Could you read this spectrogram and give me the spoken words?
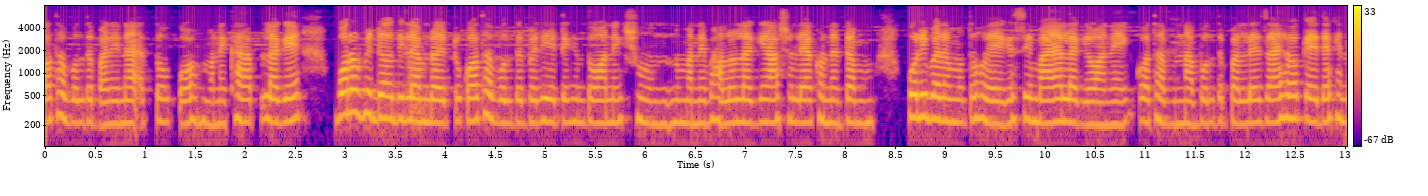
কথা বলতে পারি না। এত মানে খারাপ লাগে। বড় ভিডিও দিলে আমরা একটু কথা বলতে পারি। এটা কিন্তু অনেক মানে ভালো লাগে। আসলে এখন এটা পরিবারের মতো হয়ে গেছে। মায়া লাগে অনেক কথা না বলতে পারলে। যাই হোক, এই দেখেন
